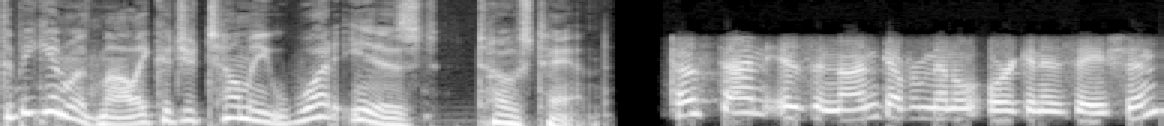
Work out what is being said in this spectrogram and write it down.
To begin with, Molly, could you tell me what is Tostan? Tostan is a non governmental organization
